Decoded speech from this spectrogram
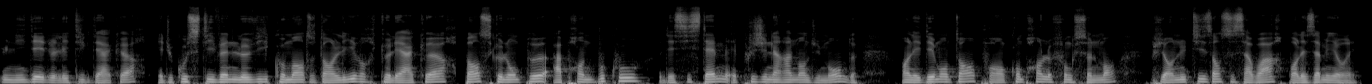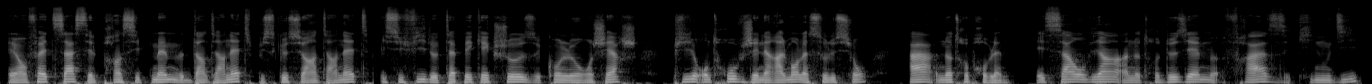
une idée de l'éthique des hackers. Et du coup, Steven Levy commente dans le livre que les hackers pensent que l'on peut apprendre beaucoup des systèmes et plus généralement du monde en les démontant pour en comprendre le fonctionnement, puis en utilisant ce savoir pour les améliorer. Et en fait, ça, c'est le principe même d'Internet, puisque sur Internet, il suffit de taper quelque chose qu'on le recherche, puis on trouve généralement la solution à notre problème. Et ça, on vient à notre deuxième phrase qui nous dit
